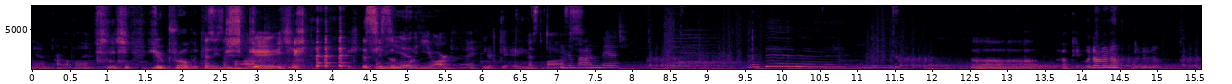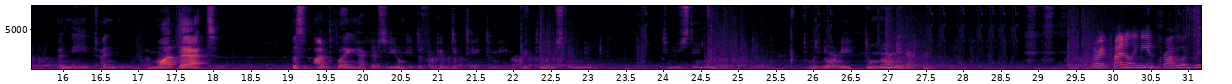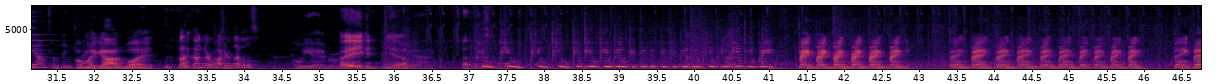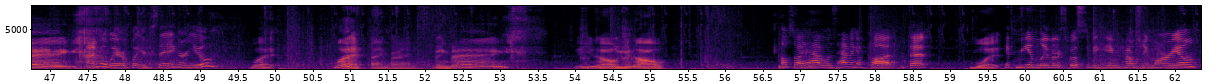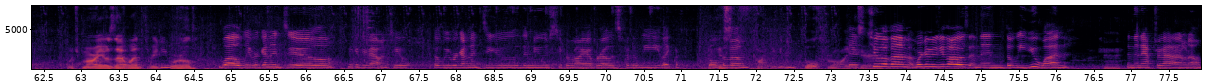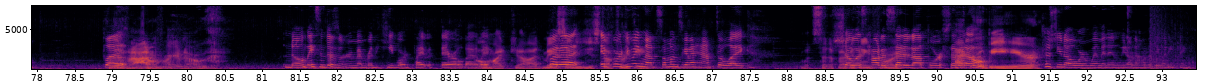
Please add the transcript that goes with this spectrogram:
Yeah, probably. You're probably 'Cause he's a just bottom. gay. Because he's He, a. is- bo- you are gay. You're You gay. missed a box. He's a bottom bitch. I did it. Oh, okay. Well, no, no, no, no, no, no. I need, I, need, I want that. Listen, I'm playing hacker, so you don't get to fucking dictate to me. All right? Do you understand me? Do you understand me? Don't ignore me. Don't ignore me, hacker. Alright, finally, me and Frog will agree on something Oh my God, what? Fuck underwater levels. Oh yeah, I remember. Oh, yeah, you can. Yeah. Yeah. That thing's Pew cool. pew pew pew pew pew pew pew pew pew pew pew pew pew pew pew pew pew pew Bang bang bang bang bang bang bang bang bang bang bang bang bang bang bang bang bang bang I'm aware of what you're saying, are you? What? What? Bang bang. Bang bang. Yeah, you know, you know. Also, I have was having a thought that What? if me and Liv are supposed to be game couching Mario, Which Mario is that one? 3D World? well, we were gonna do. We could do that one too, but we were gonna do the new Super Mario Bros. for the Wii, like the, both of them. Fuck, you can do both for all I There's care. two of them. We're gonna do those, and then the Wii U one, Okay. and then after that, I don't know. Yeah, But I don't fucking know. no, Mason doesn't remember the keyboard fight with Daryl, by the way. Oh my god, Mason, But uh, you just if we're doing that, someone's gonna have to like what set up Show us how to set it up or set it Hacker will up. be here. Because you know we're women and we don't know how to do anything.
